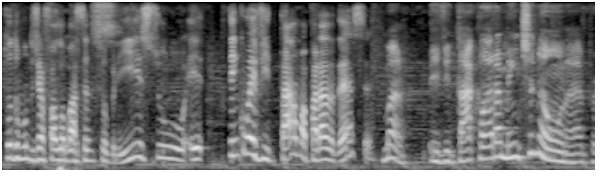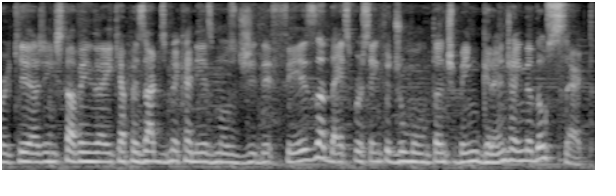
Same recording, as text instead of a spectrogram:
Todo mundo já falou Puts. bastante sobre isso. Tem como evitar uma parada dessa? Mano, evitar claramente não, né? Porque a gente tá vendo aí que apesar dos mecanismos de defesa, 10% de um montante bem grande ainda deu certo.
